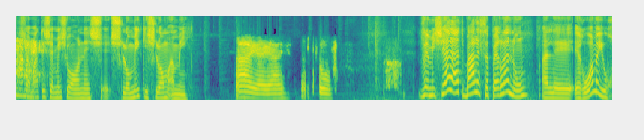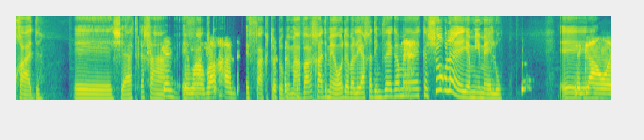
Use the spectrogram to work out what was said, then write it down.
שמעתי שמישהו עונש, שלומי כשלום עמי. איי איי איי, עצוב. ומישל, את באה לספר לנו על אה, אירוע מיוחד. אה, שאת ככה... כן, במעבר חד. הפקת אותו במעבר חד מאוד, אבל יחד עם זה גם אה, קשור לימים אלו. אה, לגמרי.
